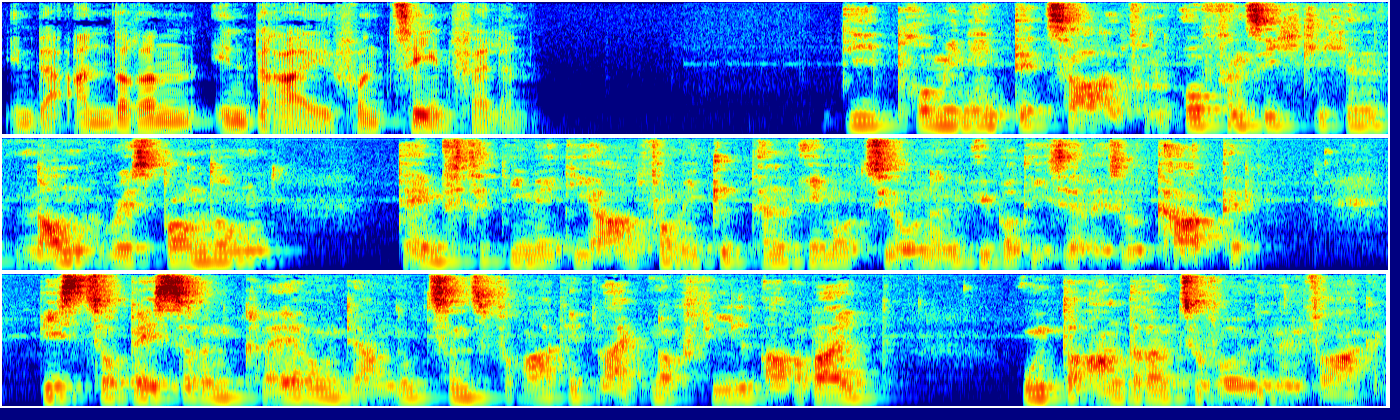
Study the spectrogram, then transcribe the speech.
in der anderen in drei von zehn Fällen die prominente Zahl von offensichtlichen Non-Respondern dämpft die medial vermittelten Emotionen über diese Resultate. Bis zur besseren Klärung der Nutzensfrage bleibt noch viel Arbeit, unter anderem zu folgenden Fragen.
